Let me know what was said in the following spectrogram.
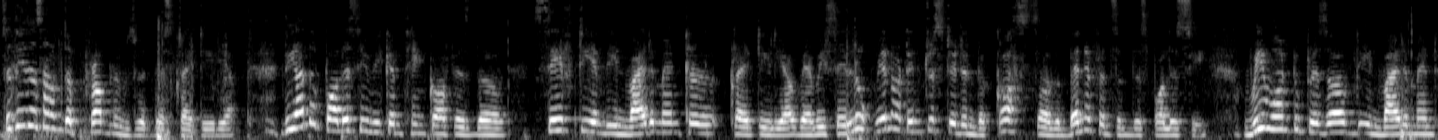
So these are some of the problems with this criteria. The other policy we can think of is the safety and the environmental criteria where we say look we're not interested in the costs or the benefits of this policy. We want to preserve the environment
